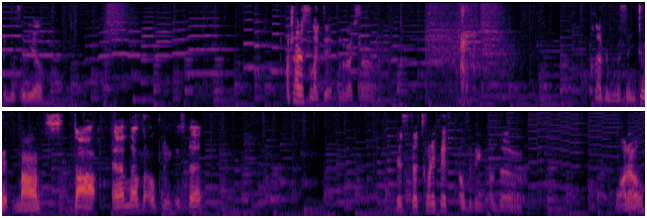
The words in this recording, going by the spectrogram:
in this video. I'll try to select it for the next round. Because I've been listening to it non-stop. And I love the opening. It's the... It's the 25th opening of the Wano?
